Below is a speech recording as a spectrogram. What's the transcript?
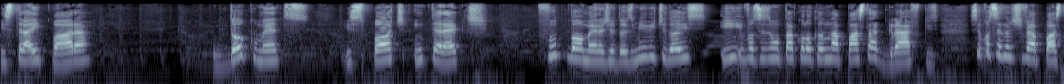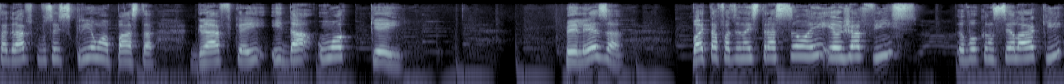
Extrair para documentos, Sport Interact Football Manager 2022 e vocês vão estar colocando na pasta Graphics. Se você não tiver a pasta gráfica, vocês criam uma pasta gráfica aí e dá um OK. Beleza? Vai estar fazendo a extração aí, eu já fiz. Eu vou cancelar aqui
